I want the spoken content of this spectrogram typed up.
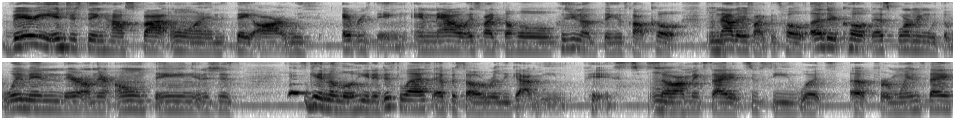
very interesting how spot on they are with everything. And now it's like the whole because you know the thing is called cult. So now there's like this whole other cult that's forming with the women. They're on their own thing. And it's just it's getting a little heated. This last episode really got me pissed. So i'm excited to see what's up for wednesday.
